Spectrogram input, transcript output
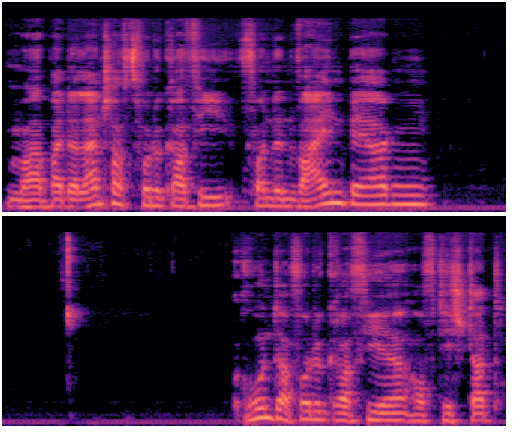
mal bei der Landschaftsfotografie von den Weinbergen runter fotografiere auf die Stadt,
